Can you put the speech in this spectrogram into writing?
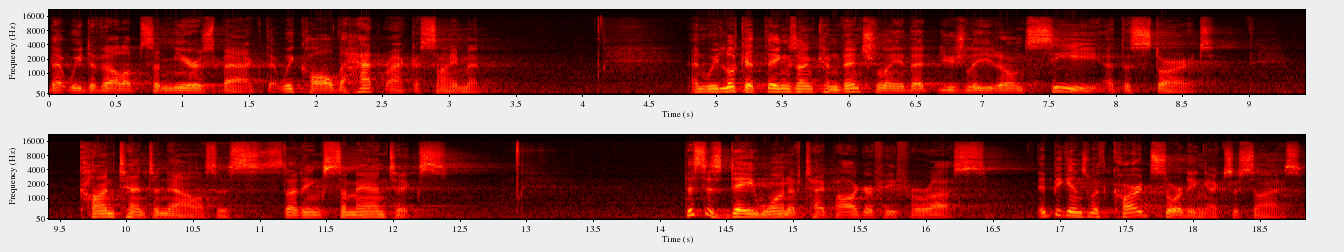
that we developed some years back that we call the hat rack assignment. And we look at things unconventionally that usually you don't see at the start. Content analysis, studying semantics. This is day one of typography for us. It begins with card sorting exercise.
